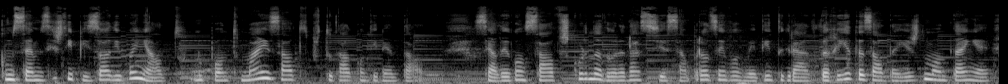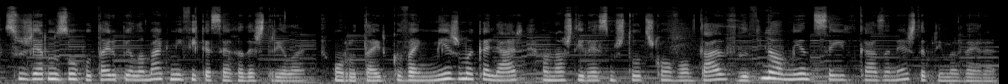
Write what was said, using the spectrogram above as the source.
Começamos este episódio bem alto, no ponto mais alto de Portugal continental. Célia Gonçalves, coordenadora da Associação para o Desenvolvimento Integrado da Ria das Aldeias de Montanha, sugere-nos um roteiro pela magnífica Serra da Estrela. Um roteiro que vem mesmo a calhar ao nós estivéssemos todos com vontade de finalmente sair de casa nesta primavera.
